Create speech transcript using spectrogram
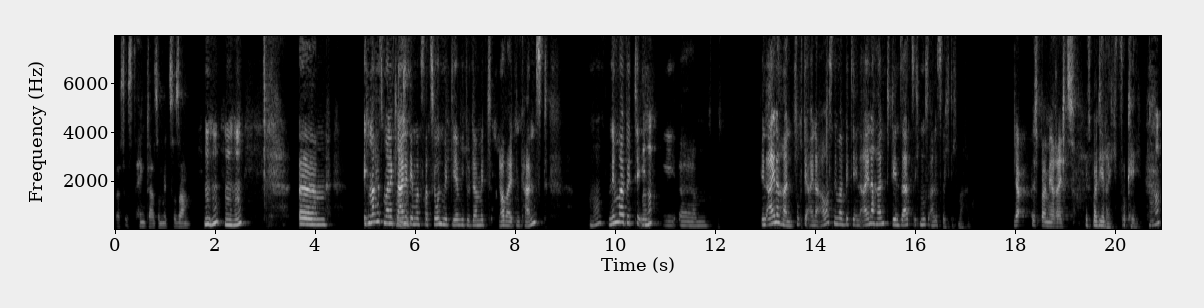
Das ist, hängt da so mit zusammen. Mhm, mhm. Ähm, ich mache jetzt mal eine kleine mhm. Demonstration mit dir, wie du damit arbeiten kannst. Nimm mal bitte in, mhm. die, ähm, in eine Hand, such dir eine aus, nimm mal bitte in eine Hand den Satz, ich muss alles richtig machen. Ja, ist bei mir rechts. Ist bei dir rechts, okay. Mhm.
